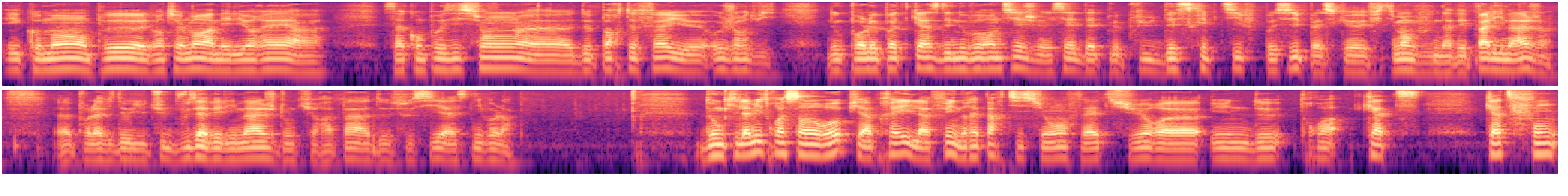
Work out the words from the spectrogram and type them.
et comment on peut éventuellement améliorer sa composition euh, de portefeuille euh, aujourd'hui. Donc pour le podcast des nouveaux rentiers, je vais essayer d'être le plus descriptif possible parce que effectivement vous n'avez pas l'image. Euh, pour la vidéo YouTube, vous avez l'image, donc il n'y aura pas de souci à ce niveau-là. Donc il a mis 300 euros, puis après il a fait une répartition en fait sur une, deux, trois, quatre, quatre fonds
